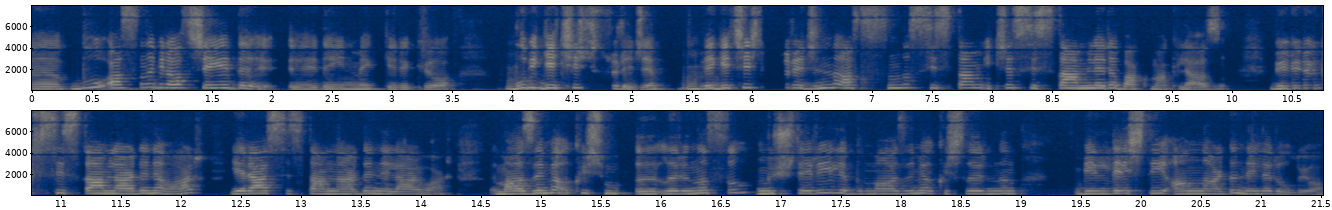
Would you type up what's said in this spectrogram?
Ee, bu aslında biraz şeye de e, değinmek gerekiyor. Bu bir geçiş süreci Hı ve geçiş sürecinde aslında sistem içe sistemlere bakmak lazım. Büyük sistemlerde ne var? Yerel sistemlerde neler var? Malzeme akışları nasıl? Müşteriyle bu malzeme akışlarının birleştiği anlarda neler oluyor?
